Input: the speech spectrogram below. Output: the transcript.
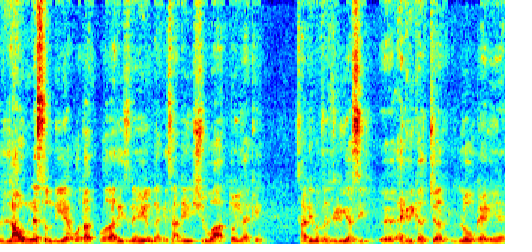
ਲਾਊਡਨੈਸ ਹੁੰਦੀ ਹੈ ਉਹਦਾ ਉਹਦਾ ਰੀਜ਼ਨ ਇਹ ਹੁੰਦਾ ਕਿ ਸਾਡੀ ਸ਼ੁਰੂਆਤ ਤੋਂ ਹੀ ਲੈ ਕੇ ਸਾਡੀ ਮਤਲਬ ਜਿਹੜੀ ਅਸੀਂ ਐਗਰੀਕਲਚਰ ਲੋਕ ਹੈਗੇ ਆ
